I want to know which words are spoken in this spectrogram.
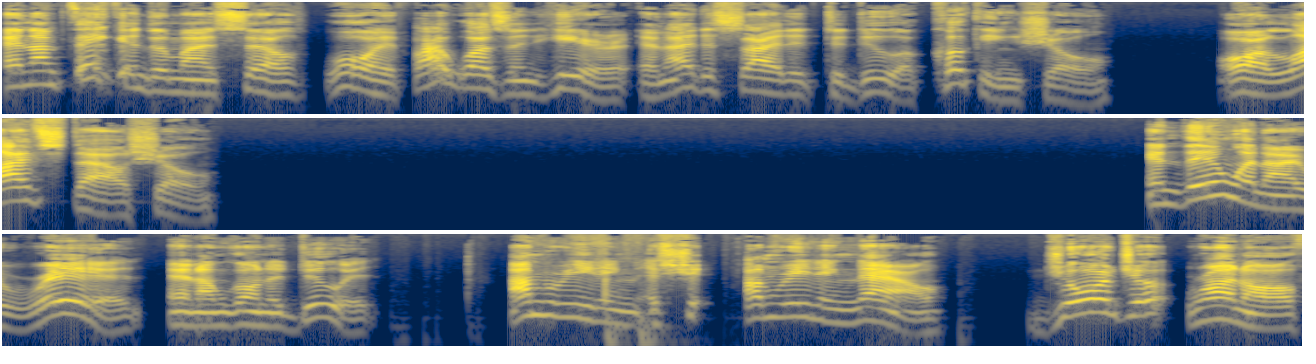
And I'm thinking to myself, boy, if I wasn't here and I decided to do a cooking show or a lifestyle show, and then when I read, and I'm going to do it, I'm reading. I'm reading now. Georgia runoff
